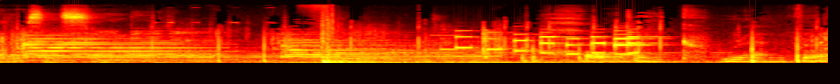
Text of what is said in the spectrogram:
That is insane, dude. Holy crap, bro.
